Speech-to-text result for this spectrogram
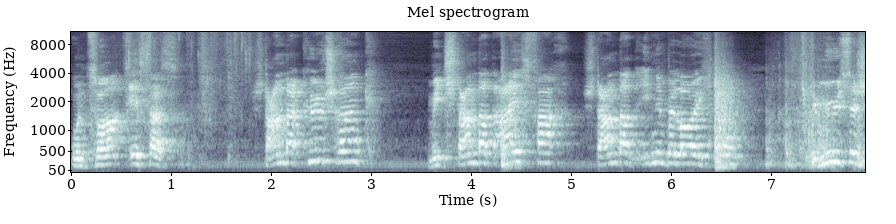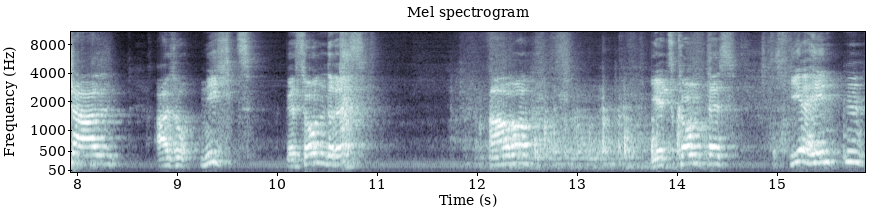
Und zwar ist das Standard Kühlschrank mit Standard Eisfach, Standard Innenbeleuchtung, Gemüseschalen, also nichts Besonderes. Aber jetzt kommt es hier hinten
